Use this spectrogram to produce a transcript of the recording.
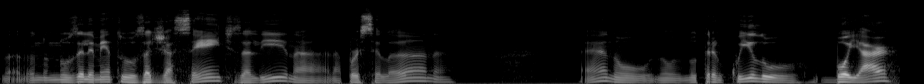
na, nos elementos adjacentes ali, na, na porcelana, é, no, no, no tranquilo boiar.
